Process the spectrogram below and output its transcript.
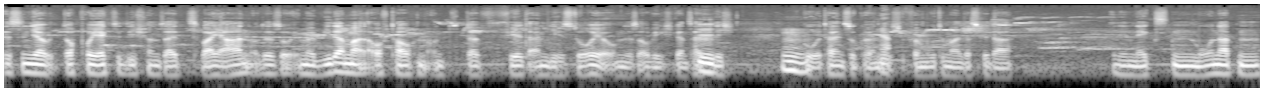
es sind ja doch Projekte, die schon seit zwei Jahren oder so immer wieder mal auftauchen. Und da fehlt einem die Historie, um das auch wirklich ganzheitlich beurteilen zu können. Mhm. Ja. Ich vermute mal, dass wir da in den nächsten Monaten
